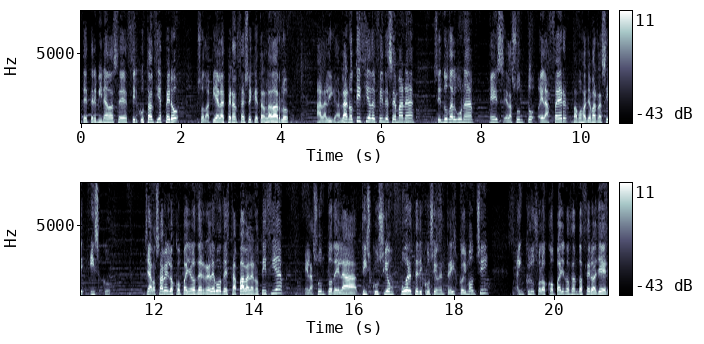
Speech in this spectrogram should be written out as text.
determinadas eh, circunstancias, pero eso da pie a la esperanza, eso hay que trasladarlo a la liga. La noticia del fin de semana, sin duda alguna, es el asunto, el afer, vamos a llamarle así, Isco. Ya lo saben, los compañeros del relevo destapaban la noticia, el asunto de la discusión, fuerte discusión entre Isco y Monchi. Incluso los compañeros de Ando Cero ayer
